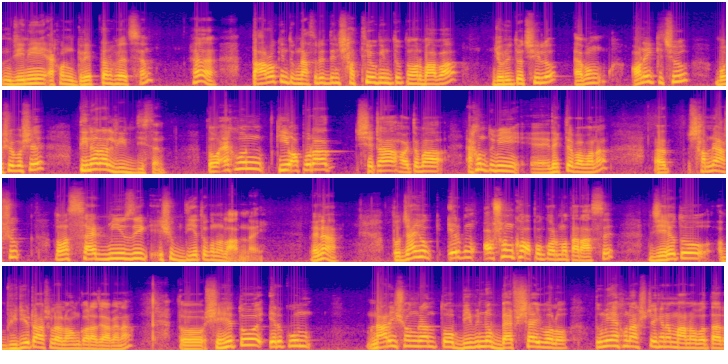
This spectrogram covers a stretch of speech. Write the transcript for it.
যিনি এখন গ্রেপ্তার হয়েছেন হ্যাঁ তারও কিন্তু নাসিরুদ্দিন সাথীও কিন্তু তোমার বাবা জড়িত ছিল এবং অনেক কিছু বসে বসে তিনারা লিড দিছেন। তো এখন কি অপরাধ সেটা হয়তোবা এখন তুমি দেখতে পাবা না। সামনে আসুক, তোমার স্যাড মিউজিক এসব দিয়ে তো কোনো লাভ নাই, তাই না? তো যাই হোক, এরকম অসংখ্য অপকর্ম তার আছে। যেহেতু ভিডিওটা আসলে লং করা যাবে না, তো সেহেতু এরকম নারী সংক্রান্ত বিভিন্ন ব্যবসায়ী বলো, তুমি এখন আসছো এখানে মানবতার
